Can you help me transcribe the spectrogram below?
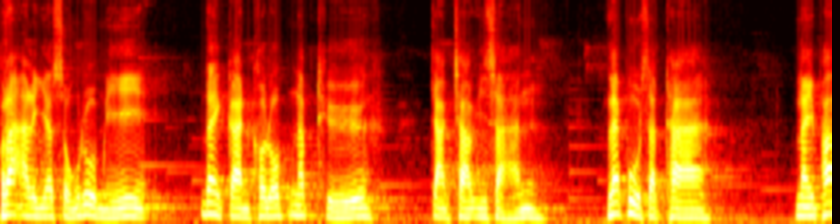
พระอริยสงฆ์รูปนี้ ได้การเคารพนับถือจากชาวอีสาน และผู้ศรัทธา ในพระ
